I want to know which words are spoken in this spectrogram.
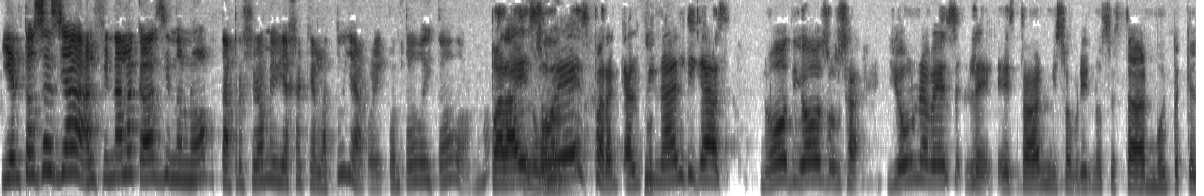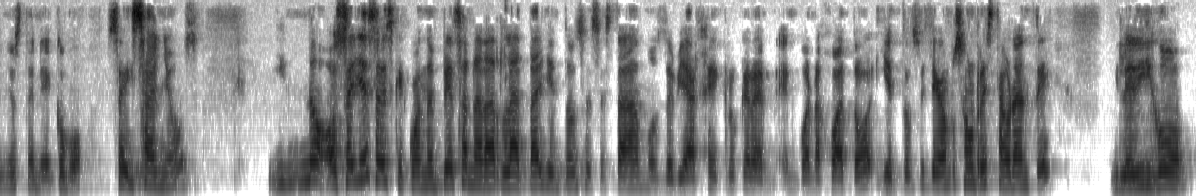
Y entonces ya, al final acabas diciendo, no, te prefiero a mi vieja que a la tuya, güey, con todo y todo, ¿no? Para Pero eso bueno. es, para que al final digas, no, Dios, o sea, yo una vez le estaban, mis sobrinos estaban muy pequeños, tenía como seis años, Y no, o sea, ya sabes que cuando empiezan a dar lata y entonces estábamos de viaje, creo que era en, en Guanajuato, y entonces llegamos a un restaurante y le digo,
